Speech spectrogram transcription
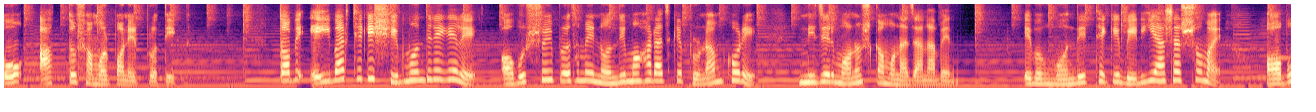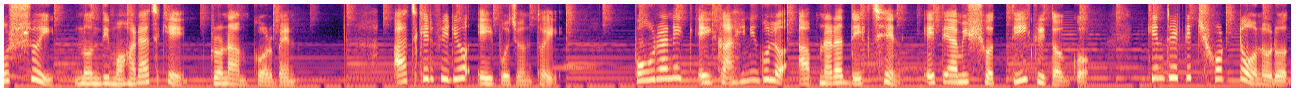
ও আত্মসমর্পণের প্রতীক। তবে এইবার থেকে শিব মন্দিরে গেলে অবশ্যই প্রথমে নন্দী মহারাজকে প্রণাম করে নিজের মনস্কামনা জানাবেন এবং মন্দির থেকে বেরিয়ে আসার সময় অবশ্যই নন্দী মহারাজকে প্রণাম করবেন। আজকের ভিডিও এই পর্যন্তই। পৌরাণিক এই কাহিনীগুলো আপনারা দেখছেন, এতে আমি সত্যিই কৃতজ্ঞ। কিন্তু একটি ছোট্ট অনুরোধ,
